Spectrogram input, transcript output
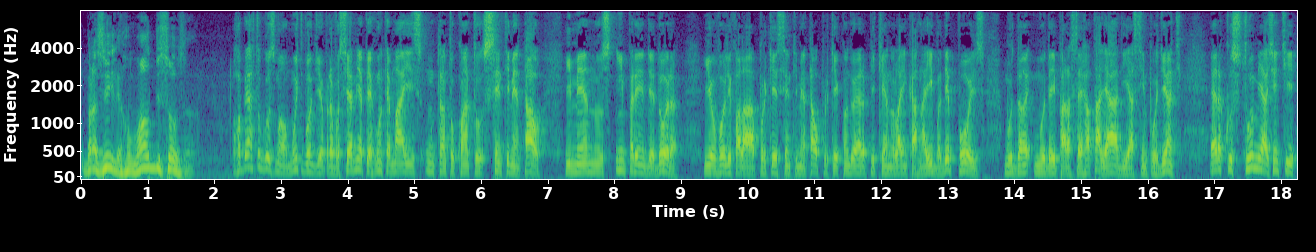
Brasília, Romualdo de Souza. Roberto Guzmão, muito bom dia para você. A minha pergunta é mais um tanto quanto sentimental e menos empreendedora. E eu vou lhe falar por que sentimental, porque quando eu era pequeno lá em Carnaíba, depois mudei, mudei para a Serra Talhada e assim por diante, era costume a gente,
